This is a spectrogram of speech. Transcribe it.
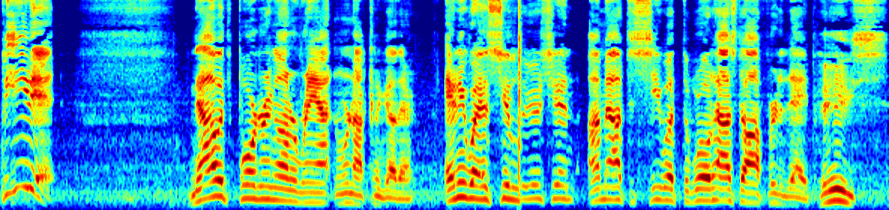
beat it? Now it's bordering on a rant, and we're not to go there. Anyway, it's the illusion. I'm out to see what the world has to offer today. Peace.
